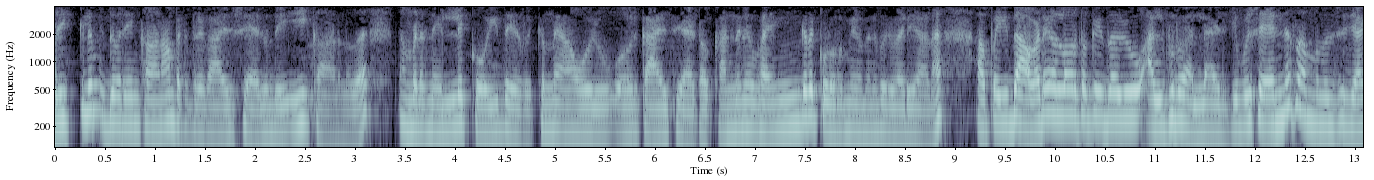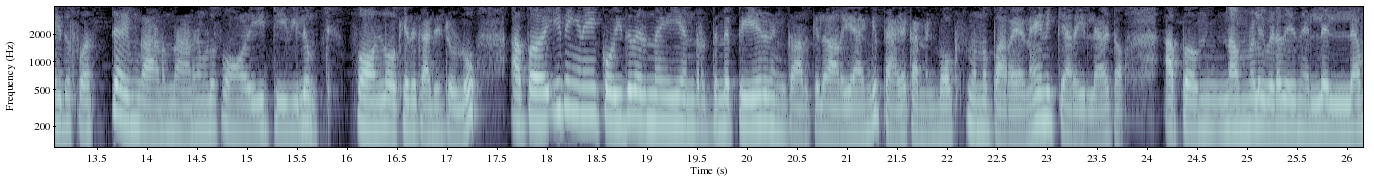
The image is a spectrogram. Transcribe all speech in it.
ഒരിക്കലും ഇതുവരെയും കാണാൻ പറ്റാത്തൊരു കാഴ്ചയായിരുന്നു ഈ കാണുന്നത്. നമ്മുടെ നെല്ല് കൊയ്ത് ഇറക്കുന്ന ആ ഒരു ഒരു കാഴ്ചയായിട്ടോ കണ്ണിന് ഭയങ്കര കുളിർമയൊന്നൊരു പരിപാടിയാണ്. അപ്പോൾ ഇത് അവിടെയുള്ളവർക്കൊക്കെ ഇതൊരു അത്ഭുതമല്ലായിരിക്കും. പക്ഷെ എന്നെ സംബന്ധിച്ച് ഞാൻ ഇത് ഫസ്റ്റ് ടൈം കാണുന്നതാണ്. നമ്മൾ ഫോ ഈ ടി വിയിലും ഫോണിലും ഒക്കെ ഇത് കണ്ടിട്ടുള്ളൂ. അപ്പോൾ ഇതിങ്ങനെ കൊയ്ത് വരുന്ന ഈ യന്ത്രത്തിന്റെ പേര് നിങ്ങൾക്ക് ആർക്കെങ്കിലും അറിയാമെങ്കിൽ താഴെ കമന്റ് ബോക്സിൽ ഒന്ന് പറയണേ. എനിക്കറിയില്ല കേട്ടോ. അപ്പം നമ്മളിവിടെ നെല്ലെല്ലാം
